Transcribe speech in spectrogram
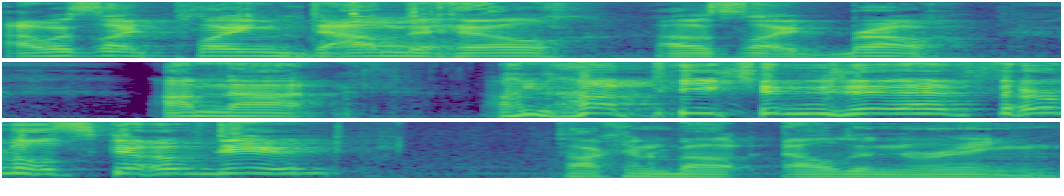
I was like playing down the oh. hill. I was like, bro, I'm not, I'm not peeking into that thermal scope, dude. Talking about Elden Ring,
